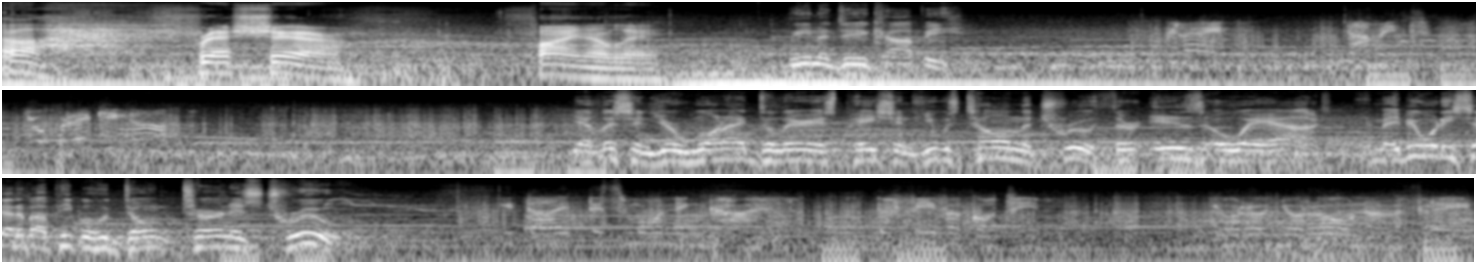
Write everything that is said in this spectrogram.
Ah, fresh air. Finally. Lena, do you copy? Yeah, listen, your one-eyed delirious patient, he was telling the truth. There is a way out. Maybe what he said about people who don't turn is true. He died this morning, Kyle. The fever got him. You're on your own, I'm afraid.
